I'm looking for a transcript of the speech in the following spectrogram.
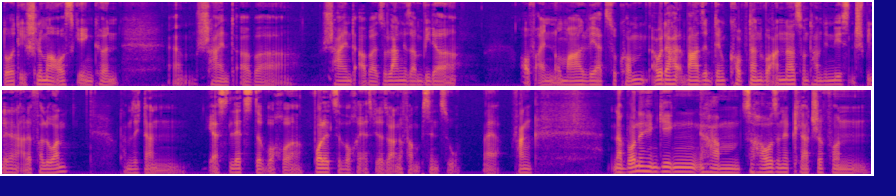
deutlich schlimmer ausgehen können. Ähm, scheint aber, scheint aber so langsam wieder auf einen Normalwert zu kommen. Aber da waren sie mit dem Kopf dann woanders und haben die nächsten Spiele dann alle verloren und haben sich dann erst letzte Woche, vorletzte Woche erst wieder so angefangen, ein bisschen zu, naja, fangen Narbonne hingegen haben zu Hause eine Klatsche von,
